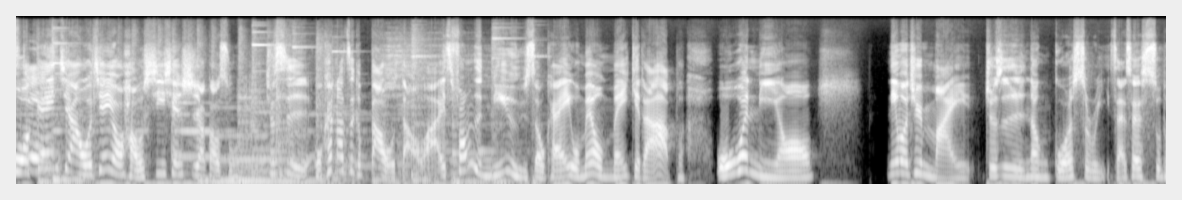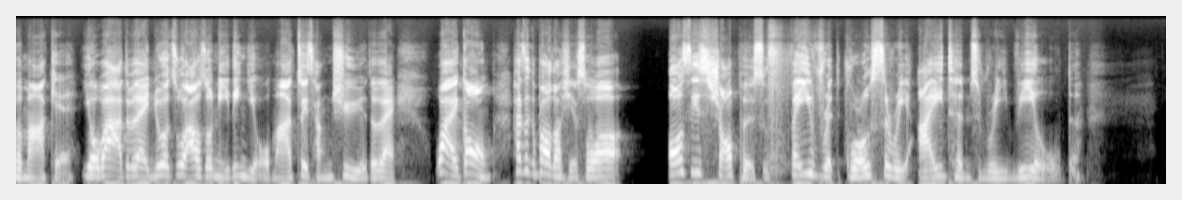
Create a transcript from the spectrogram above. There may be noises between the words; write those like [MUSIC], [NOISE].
我跟你讲，我今天有好新鲜事要告诉你，就是我看到这个报道啊，It's from the news，OK，我没有 make it up。我问你哦，你有没有去买就是那种 grocery 在在 supermarket 有吧？对不对？你如果住澳洲，你一定有嘛，最常去，对不对？外公他这个报道写说，Aussie shoppers' favorite grocery items revealed，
